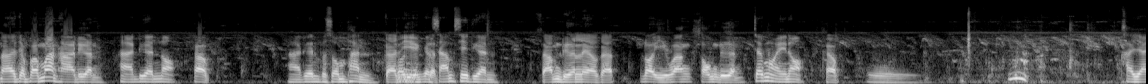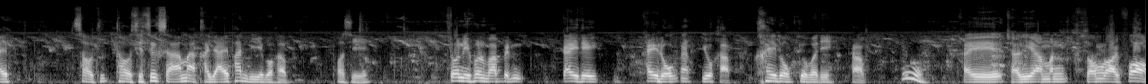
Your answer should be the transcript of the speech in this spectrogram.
น่าจะประมาณห้าเดือนหาเดือนเนาะครับ หาเดือนผสมพันธุ์ก็ตอนดีนี้ก็ก็สามสี่เดือนสามเดือนแล้วก็รออีกว่างสองเดือนจักหน่อยเนาะครับโอ้ขยายเท่าที่เท่าที่ศึกษามาขยายพันธุ์ดีบ่ครับพอสีตัวนี้เพิ่นว่าเป็นไก่ที่ไข่ดกนะอยู่ครับ ไข่ดกอยู่บ่ดีครับโอ้ไข่เฉลี่ยมันสองร้อยฟอง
